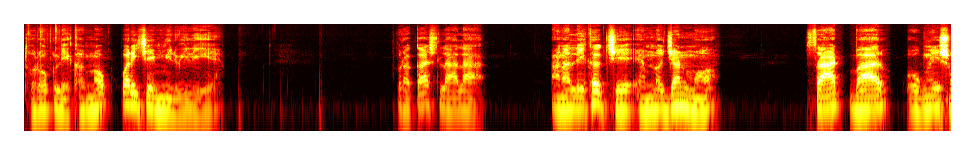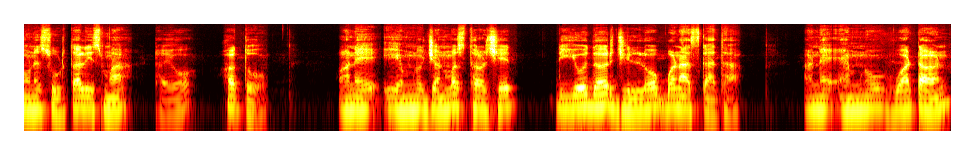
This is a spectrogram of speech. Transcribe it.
થોડોક લેખકનો પરિચય મેળવી લઈએ. પ્રકાશ લાલા આના લેખક છે. એમનો જન્મ સાત બાર ઓગણીસો ને સુડતાલીસમાં થયો હતો અને એમનું જન્મસ્થળ છે દિયોદર જિલ્લો બનાસકાંઠા અને એમનું વતન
